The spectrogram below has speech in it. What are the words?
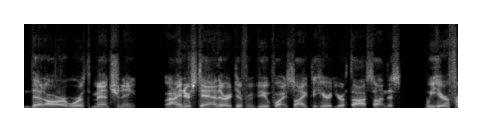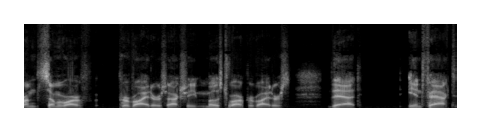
that are worth mentioning. I understand there are different viewpoints. I'd like to hear your thoughts on this. We hear from some of our providers, actually, most of our providers, that in fact,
